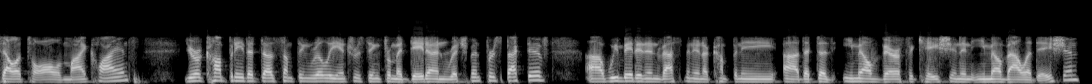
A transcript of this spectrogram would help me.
sell it to all of my clients. You're a company that does something really interesting from a data enrichment perspective. Uh, we made an investment in a company uh, that does email verification and email validation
